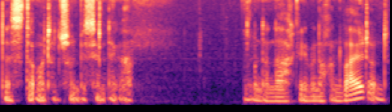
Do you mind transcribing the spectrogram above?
das dauert dann schon ein bisschen länger. Und danach gehen wir noch in den Wald und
